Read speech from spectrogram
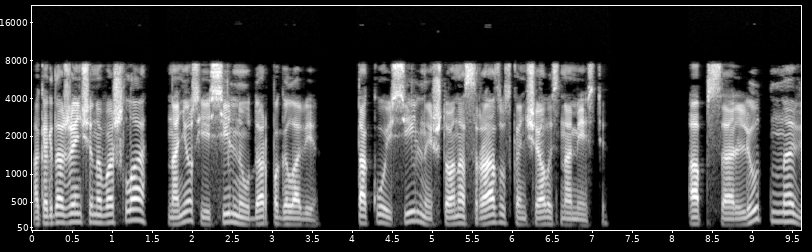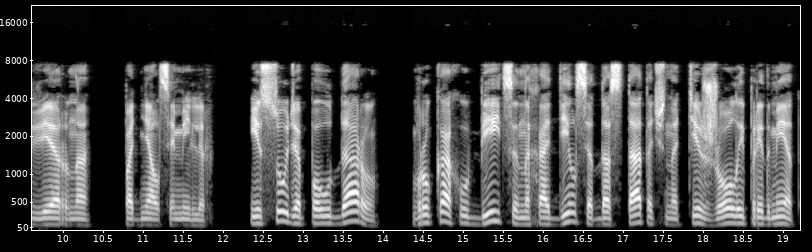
А когда женщина вошла, нанес ей сильный удар по голове, такой сильный, что она сразу скончалась на месте. Абсолютно верно, поднялся Миллер. И судя по удару, в руках убийцы находился достаточно тяжелый предмет.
